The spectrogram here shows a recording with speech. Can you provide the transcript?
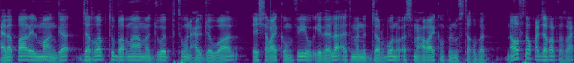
على طاري المانجا جربتوا برنامج Webtoon على الجوال إيش رأيكم فيه؟ وإذا لا أتمنى تجربون وأسمع رأيكم في المستقبل. نواف أتوقع جربته صح؟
